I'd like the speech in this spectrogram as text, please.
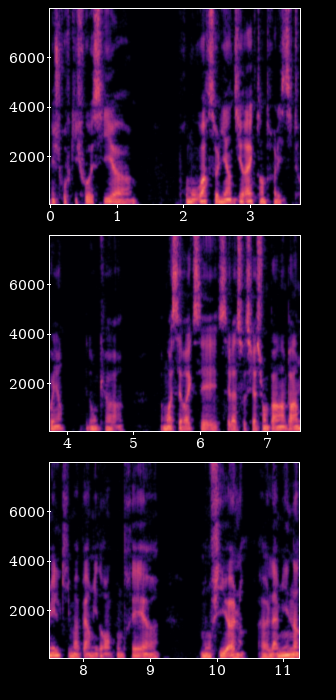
mais je trouve qu'il faut aussi euh, promouvoir ce lien direct entre les citoyens. Et donc, moi, c'est vrai que c'est l'association Par un par mille qui m'a permis de rencontrer mon filleul, Lamine.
